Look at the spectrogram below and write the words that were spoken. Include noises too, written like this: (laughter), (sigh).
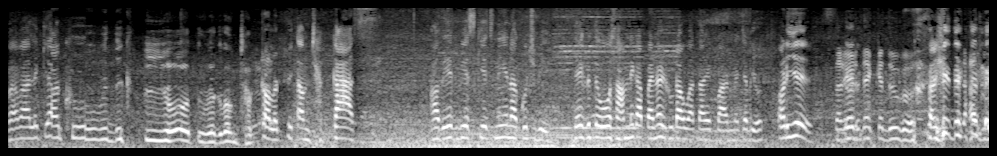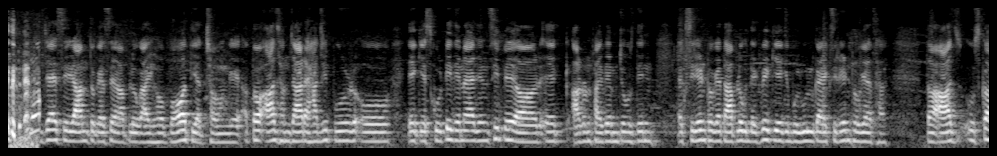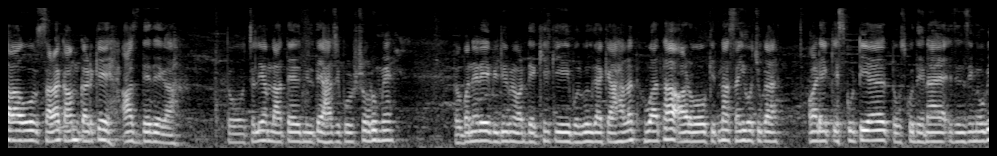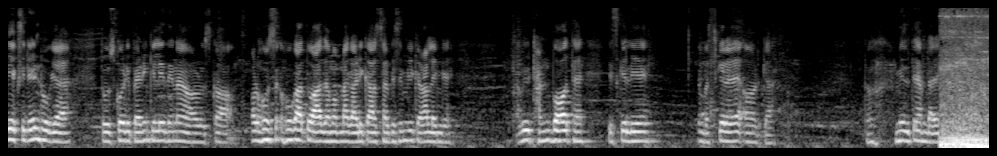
बाबा क्या खूब दिखती हो तुम एकदम झक्का लगती। एकदम झक्कास। अब एक भी स्केच नहीं है ना कुछ भी। देख रहे थे वो सामने का पैनल टूटा हुआ था एक बार में जब और ये शरीर (laughs) देख के दूगो। शरीर देख के (laughs) जय श्री राम तो कैसे आप लोग? आई हो बहुत ही अच्छा होंगे। तो आज हम जा रहे हैं हाजीपुर वो एक स्कूटी देना है एजेंसी पे और एक आर वन फाइव एम जो उस दिन एक्सीडेंट हो गया था। आप लोग देखते किए कि बुलबुल का एक्सीडेंट हो गया था। तो आज उसका वो सारा काम करके आज दे देगा। तो चलिए हम लाते हैं मिलते हैं हाजीपुर शोरूम में। तो बने रहिए वीडियो में और देखिए कि बुलबुल का क्या हालत हुआ था और वो कितना सही हो चुका है। और एक स्कूटी है तो उसको देना है। एजेंसी में वो भी एक्सीडेंट हो गया है तो उसको रिपेयरिंग के लिए देना है और उसका, और हो होगा तो आज हम अपना गाड़ी का सर्विसिंग भी करा लेंगे। अभी ठंड बहुत है, इसके लिए बच के रहे और क्या। तो मिलते हैं हम डायरेक्ट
